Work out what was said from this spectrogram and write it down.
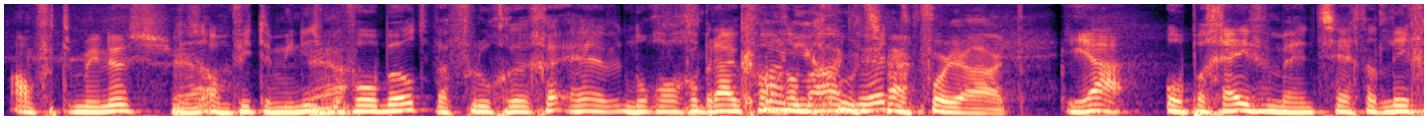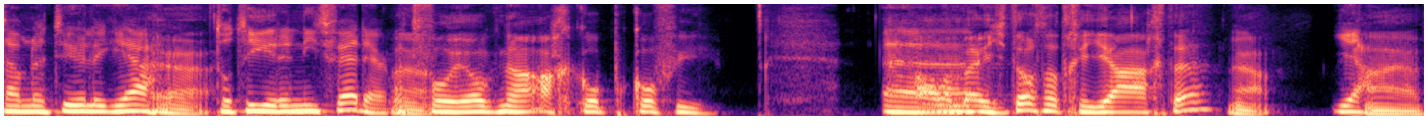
amfetamines. Dus Ja. amfetamines Ja. bijvoorbeeld, waar vroeger ge- nogal gebruik van Kan gemaakt werd. zijn voor je hart. Ja, op een gegeven moment zegt dat lichaam natuurlijk, ja, Ja. tot hier en niet verder. Dat voel je ook na acht koppen koffie. Eh, Al een beetje toch, dat gejaagd hè? Ja. Ja, Nou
